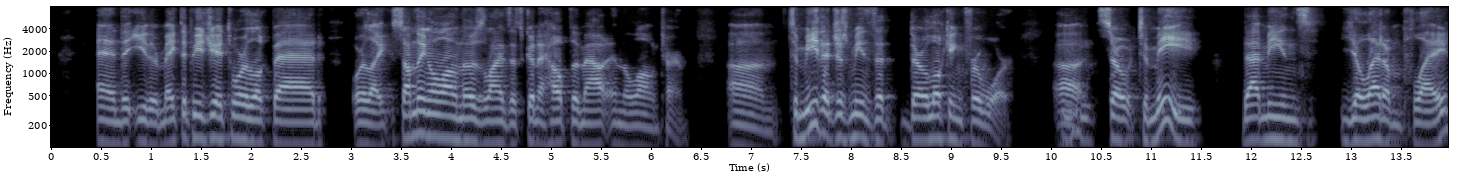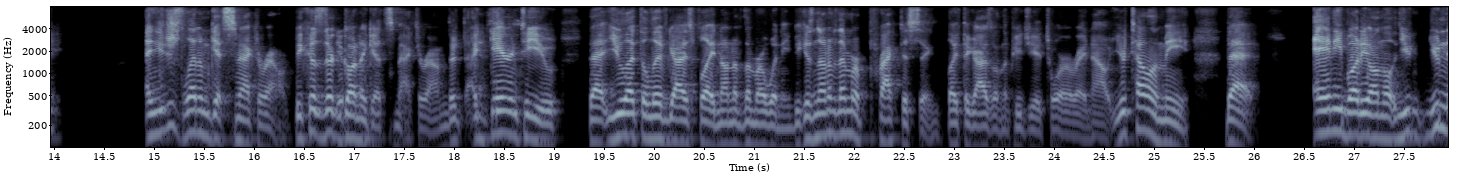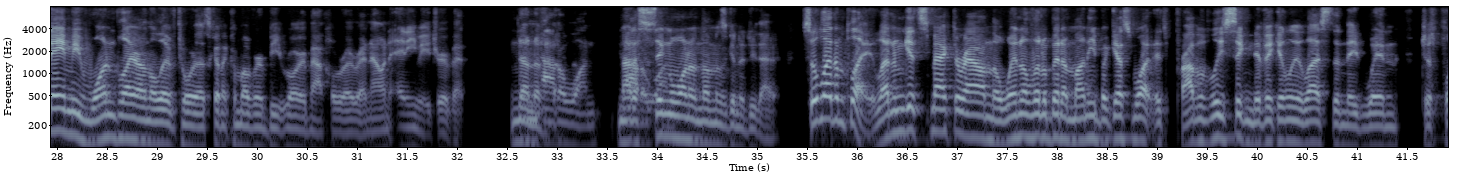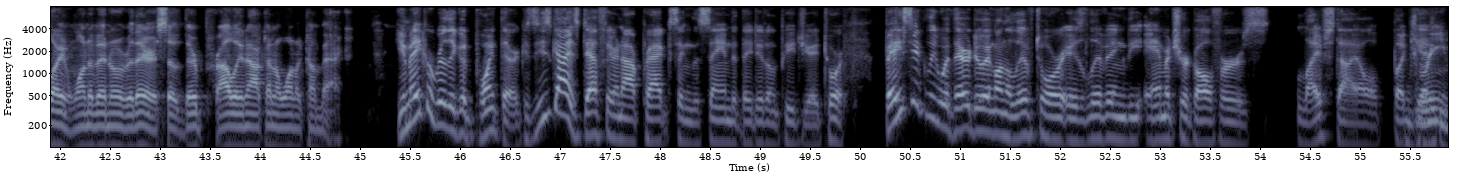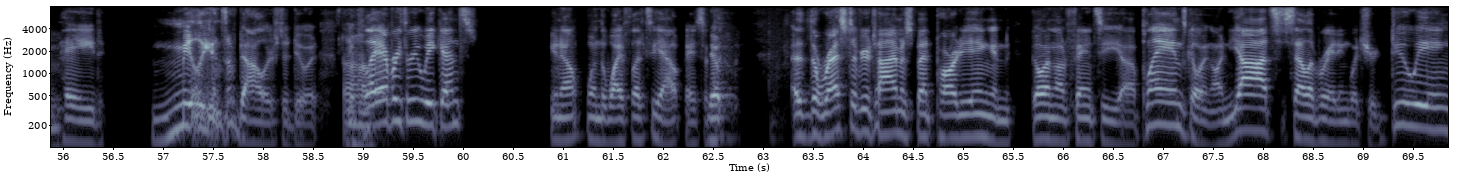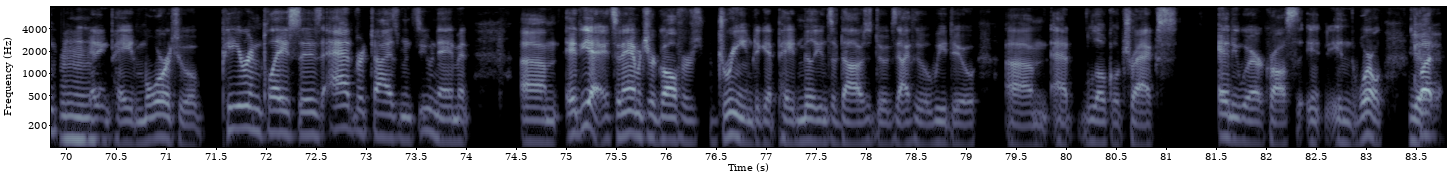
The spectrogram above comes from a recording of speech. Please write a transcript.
and they either make the PGA Tour look bad or like something along those lines that's going to help them out in the long term. Um, to me, that just means that they're looking for war. Uh, Mhm. So to me, that means you let them play and you just let them get smacked around because they're Yep. going to get smacked around. They're- I guarantee you that you let the LIV guys play, none of them are winning because none of them are practicing like the guys on the PGA Tour right now. You're telling me that anybody on the you you name me one player on the LIV tour that's going to come over and beat Rory McIlroy right now in any major event. None of not them. a one. Not, a, single one. of them is going to do that. So let them play. Let them get smacked around. They'll win a little bit of money, but guess what? It's probably significantly less than they'd win just playing one event over there. So they're probably not going to want to come back. You make a really good point there because these guys definitely are not practicing the same that they did on the PGA Tour. Basically, what they're doing on the LIV Tour is living the amateur golfer's lifestyle, but Dream. getting paid millions of dollars to do it. You Uh-huh. play every three weekends, you know, when the wife lets you out, basically. Yep. Uh, The rest of your time is spent partying and going on fancy uh, planes, going on yachts, celebrating what you're doing, Mhm. getting paid more to appear in places, advertisements, you name it. Um, and yeah, it's an amateur golfer's dream to get paid millions of dollars to do exactly what we do um, at local tracks anywhere across the, in, in the world. Yeah. But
